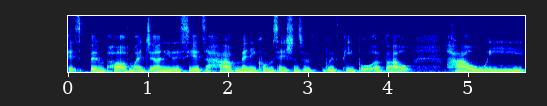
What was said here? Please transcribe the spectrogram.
it's been part of my journey this year to have many conversations with with people about how we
